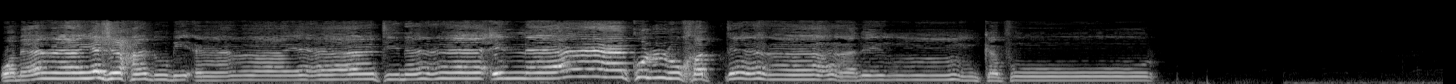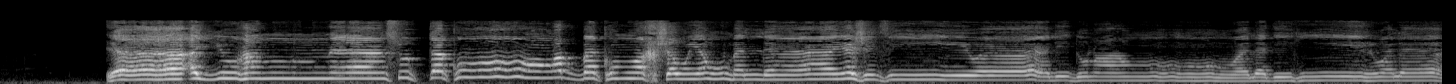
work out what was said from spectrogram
وما يجحد بآياتنا إلا كل ختان كفور يا أيها الناس اتقوا ربكم واخشوا يوما لا يجزي والد عن ولده ولا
